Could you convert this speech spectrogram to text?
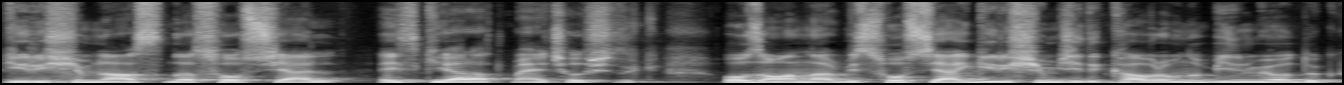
Girişimle aslında sosyal etki yaratmaya çalıştık. O zamanlar biz sosyal girişimcilik kavramını bilmiyorduk.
